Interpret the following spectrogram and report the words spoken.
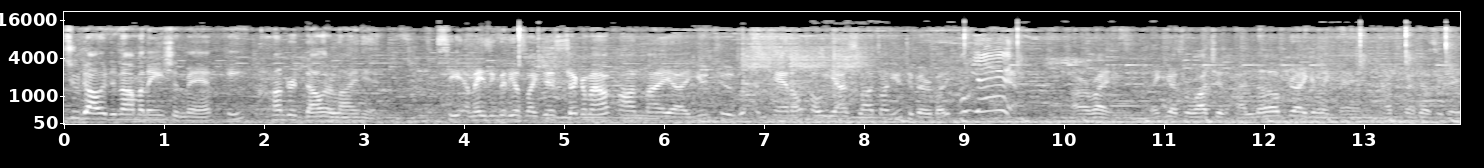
$2 denomination, man. $800 line hit. See amazing videos like this? Check them out on my uh, YouTube channel. Oh Yeah Slots on YouTube, everybody. Oh yeah! All right. Thank you guys for watching. I love Dragon Link, man. Have a fantastic day.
